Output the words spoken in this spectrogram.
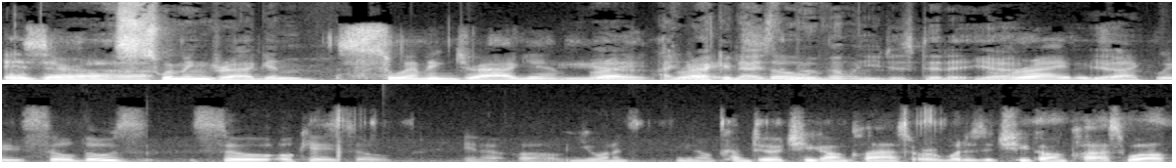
is there a Swimming dragon. swimming dragon? Yeah. Right. I right. recognize So- the movement when you just did it. Yeah. Right, Yeah. exactly. So those, so okay, so you know, uh, you want to you know come to a qigong class, or what is a qigong class? Well,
